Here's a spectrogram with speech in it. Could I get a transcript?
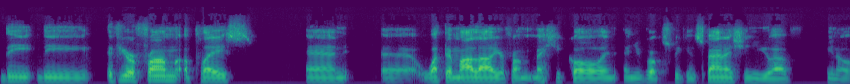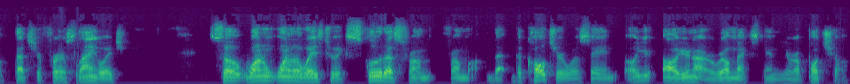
the the if you're from a place and uh, Guatemala, you're from Mexico, and, and you grew up speaking Spanish, and you have you know that's your first language. So one one of the ways to exclude us from from the, the culture was saying, oh you oh you're not a real Mexican, you're a pocho.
